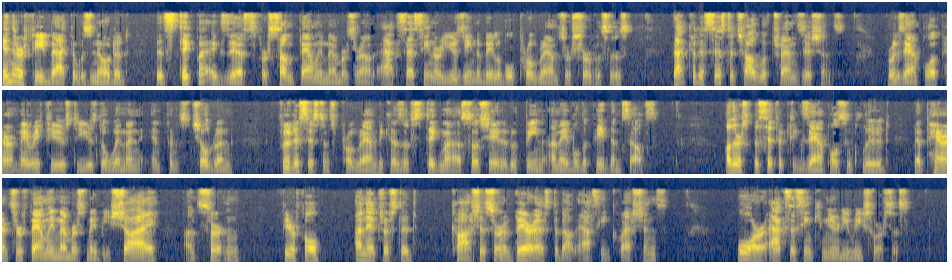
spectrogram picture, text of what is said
In their feedback, it was noted that stigma exists for some family members around accessing or using available programs or services that could assist a child with transitions. For example, a parent may refuse to use the Women, Infants, Children food assistance program because of stigma associated with being unable to feed themselves. Other specific examples include that parents or family members may be shy, uncertain, fearful, uninterested, cautious or embarrassed about asking questions, or accessing community resources.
